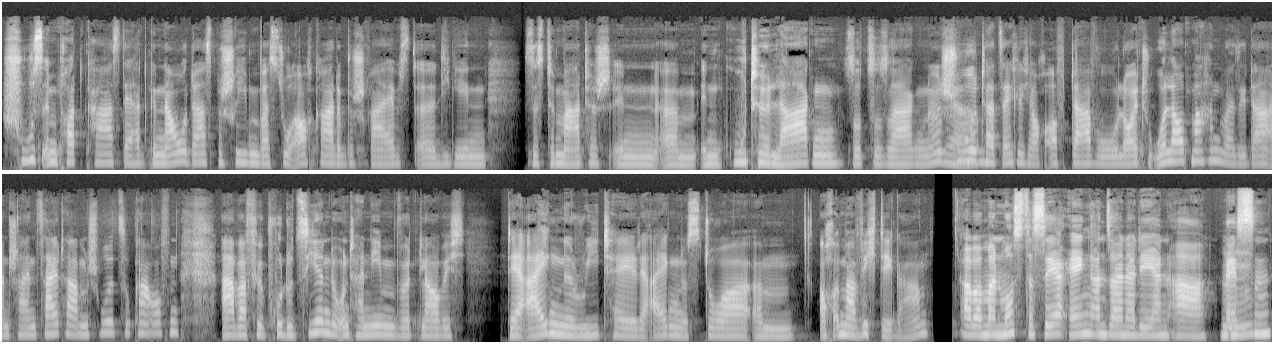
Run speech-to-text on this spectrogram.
Schuss im Podcast. Der hat genau das beschrieben, was du auch gerade beschreibst. Äh, die gehen systematisch in, ähm, in gute Lagen sozusagen. Ne? Schuhe tatsächlich auch oft da, wo Leute Urlaub machen, weil sie da anscheinend Zeit haben, Schuhe zu kaufen. Aber für produzierende Unternehmen wird, glaube ich, der eigene Retail, der eigene Store ähm, auch immer wichtiger. Aber man muss das sehr eng an seiner DNA messen. Mhm.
